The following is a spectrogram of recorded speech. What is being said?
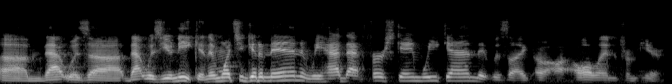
um, that was uh, that was unique. And then once you get them in, and we had that first game weekend, it was like oh, all in from here.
